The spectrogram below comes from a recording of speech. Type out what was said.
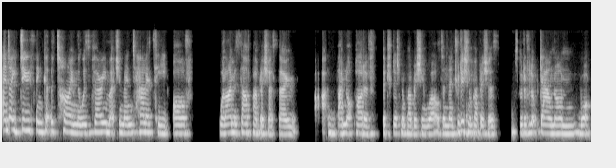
And I do think at the time there was very much a mentality of, well, I'm a self-publisher, so I'm not part of the traditional publishing world. And then traditional publishers sort of looked down on what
